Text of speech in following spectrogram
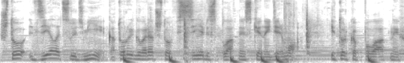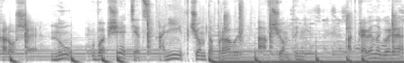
что делать с людьми, которые говорят, что все бесплатные скины дерьмо, и только платные хорошие? Ну, вообще, отец, они в чем-то правы, а в чем-то нет. Откровенно говоря,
